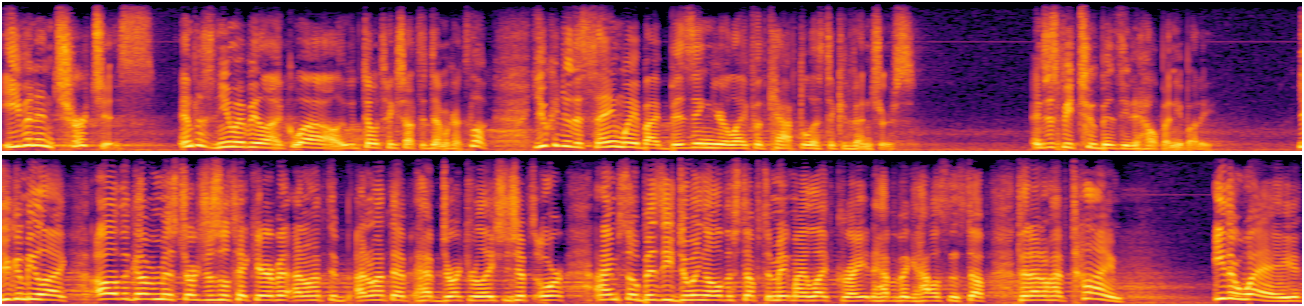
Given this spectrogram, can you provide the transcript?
Even in churches. And listen, you may be like, well, don't take shots at Democrats. Look, you can do the same way by busying your life with capitalistic adventures and just be too busy to help anybody. You can be like, oh, the government structures will take care of it. I don't have to, I don't have, to have direct relationships. Or I'm so busy doing all the stuff to make my life great and have a big house and stuff that I don't have time. Either way,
